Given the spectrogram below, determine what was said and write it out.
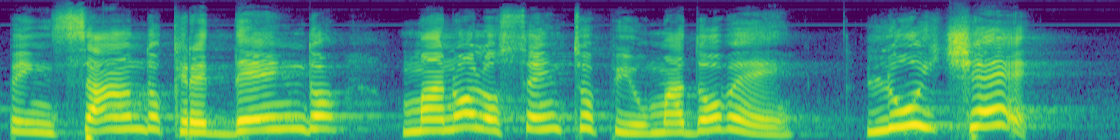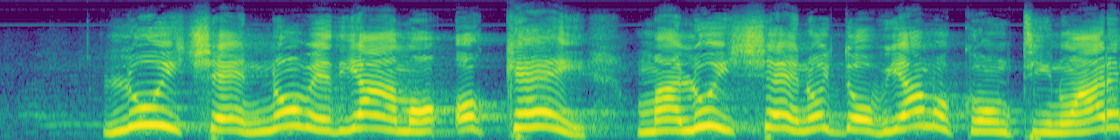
pensando, credendo, ma non lo sento più. Ma dove è? Lui c'è. Lui c'è, non vediamo, ok, ma lui c'è, noi dobbiamo continuare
